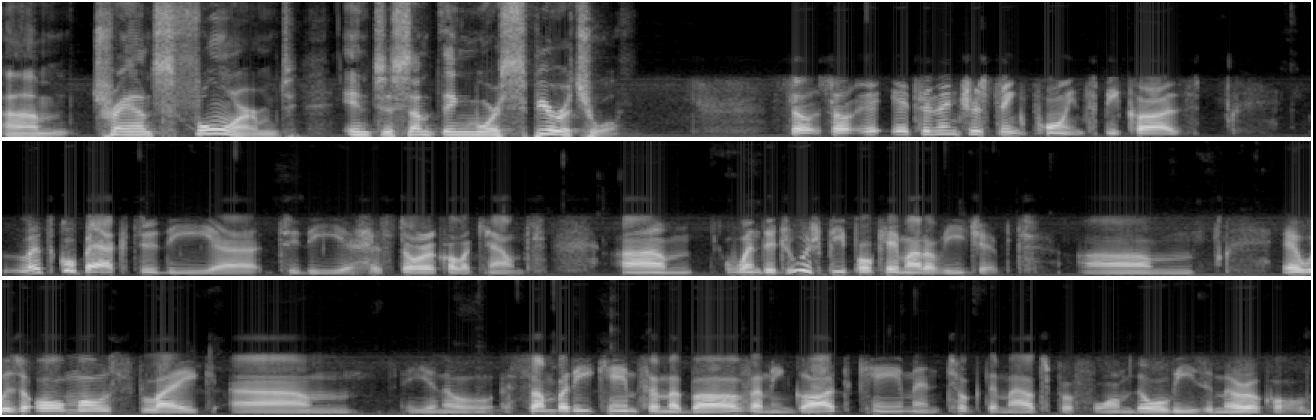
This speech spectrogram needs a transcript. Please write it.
um, transformed into something more spiritual. So, so it, it's an interesting point because let's go back to the uh, to the historical account. Um, when the Jewish people came out of Egypt, um, it was almost like um, you know somebody came from above. I mean, God came and took them out, performed all these miracles.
